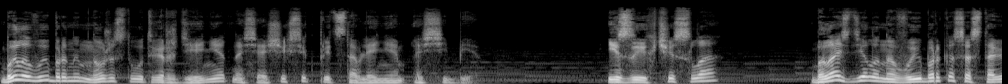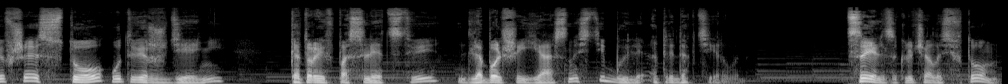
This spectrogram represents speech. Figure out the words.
было выбрано множество утверждений, относящихся к представлениям о себе. Из их числа была сделана выборка, составившая 100 утверждений, которые впоследствии для большей ясности были отредактированы. Цель заключалась в том,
